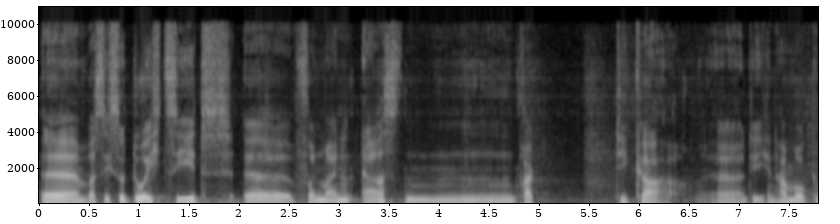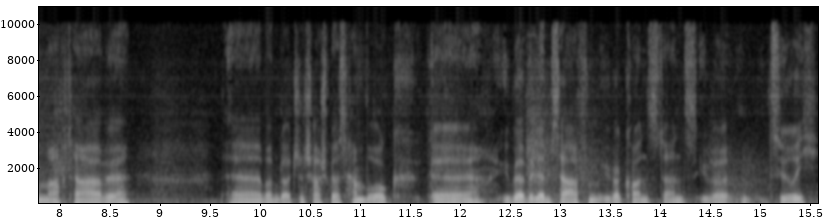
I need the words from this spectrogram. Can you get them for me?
äh, was sich so durchzieht äh, von meinen ersten Praktika, äh, die ich in Hamburg gemacht habe, äh, beim Deutschen Schauspielhaus Hamburg, äh, über Wilhelmshaven, über Konstanz, über Zürich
